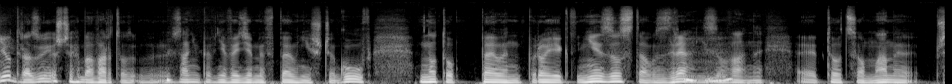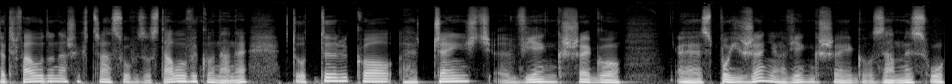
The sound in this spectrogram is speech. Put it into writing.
I od razu jeszcze chyba warto, zanim pewnie wejdziemy w pełni szczegółów, no to pełen projekt nie został zrealizowany. Mhm. To, co mamy, przetrwało do naszych czasów, zostało wykonane, to tylko e, część większego E, spojrzenia większego zamysłu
